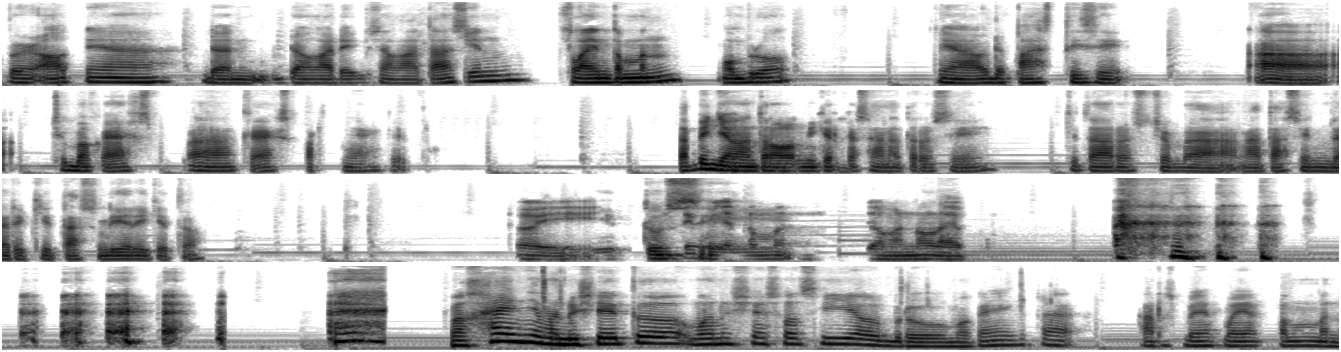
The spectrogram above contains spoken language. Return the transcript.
burnoutnya dan udah gak ada yang bisa ngatasin selain temen ngobrol ya udah pasti sih uh, coba ke uh, ke expertnya gitu. Tapi jangan terlalu mikir ke sana terus sih. Kita harus coba ngatasin dari kita sendiri gitu. Oh iya itu sih. punya teman jangan nolep makanya manusia itu manusia sosial bro. Makanya kita harus banyak-banyak temen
